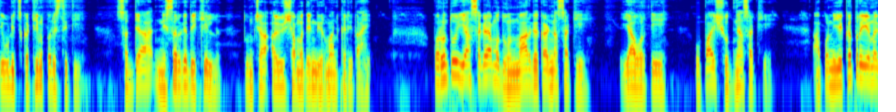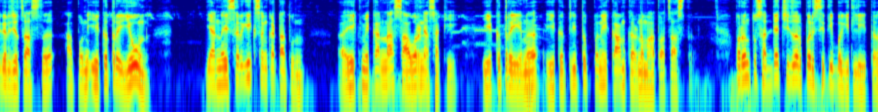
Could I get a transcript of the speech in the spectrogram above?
तेवढीच कठीण परिस्थिती सध्या निसर्ग देखील तुमच्या आयुष्यामध्ये निर्माण करीत आहे. परंतु या सगळ्यामधून मार्ग काढण्यासाठी यावरती उपाय शोधण्यासाठी आपण एकत्र येणं गरजेचं असतं. आपण एकत्र येऊन या नैसर्गिक संकटातून एकमेकांना सावरण्यासाठी एकत्र येणं एकत्रितपणे काम करणं महत्त्वाचं असतं. परंतु सध्याची जर परिस्थिती बघितली तर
